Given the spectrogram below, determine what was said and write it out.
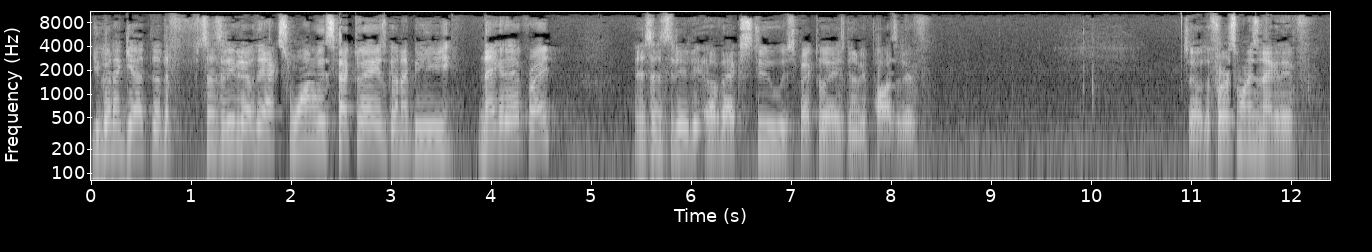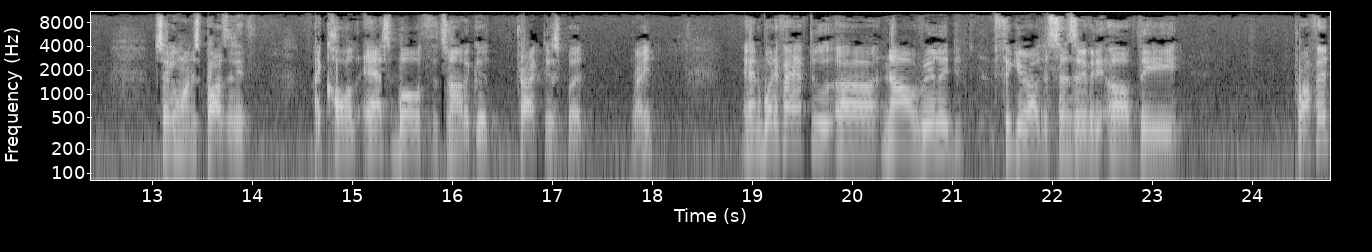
you're going to get that the sensitivity of the x1 with respect to a is going to be negative, right? And sensitivity of x2 with respect to a is going to be positive. So the first one is negative, second one is positive. I called S both. It's not a good practice, but right. And what if I have to uh, now really figure out the sensitivity of the profit?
